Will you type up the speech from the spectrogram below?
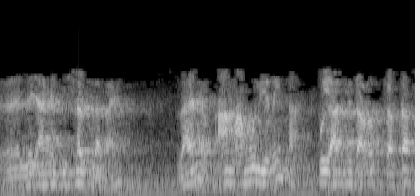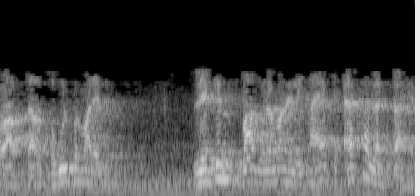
لے جانے کی شرط لگائے۔ ظاہر عام معمول یہ نہیں تھا۔ کوئی آدمی دعوت کرتا تو آپ دعوت قبول فرما لیتے۔ لیکن بعض علماء نے لکھا ہے کہ ایسا لگتا ہے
